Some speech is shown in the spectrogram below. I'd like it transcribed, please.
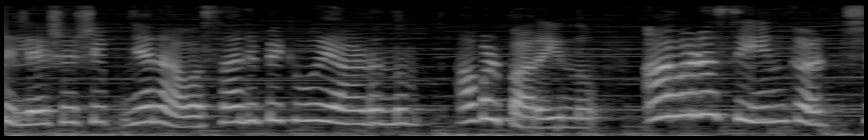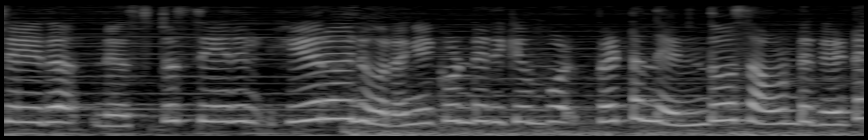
റിലേഷൻഷിപ്പ് ഞാൻ അവസാനിപ്പിക്കുകയാണെന്നും അവൾ പറയുന്നു. അവിടെ സീൻ കട്ട് ചെയ്ത് നെക്സ്റ്റ് സീനിൽ ഹീറോയിൻ ഉറങ്ങിക്കൊണ്ടിരിക്കുമ്പോൾ പെട്ടെന്ന് എന്തോ സൗണ്ട് കേട്ട്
